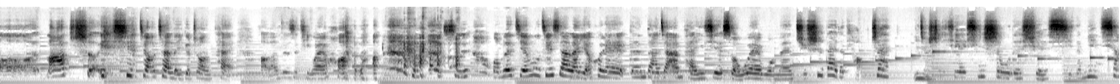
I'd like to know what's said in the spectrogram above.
呃，拉扯一些交战的一个状态。好了，这是题外话了。是我们的节目接下来也会跟大家安排一些所谓我们局世代的挑战，嗯、就是一些新事物的学习的面向。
